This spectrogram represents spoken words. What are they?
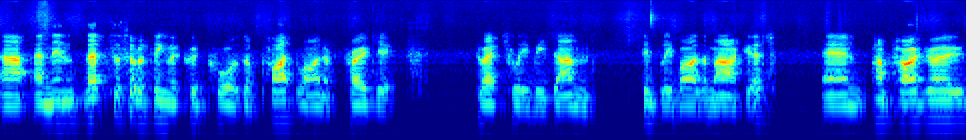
Uh, and then that's the sort of thing that could cause a pipeline of projects to actually be done simply by the market. And pumped hydro,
